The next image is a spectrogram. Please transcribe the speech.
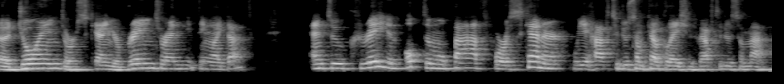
uh, joint or scan your brains or anything like that. And to create an optimal path for a scanner, we have to do some calculations, we have to do some math.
